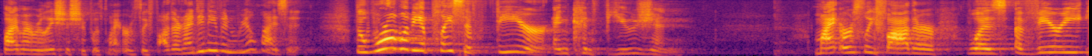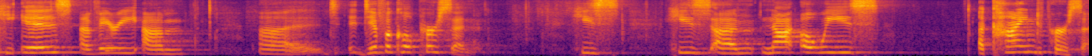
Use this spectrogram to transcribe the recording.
by my relationship with my earthly father, and I didn't even realize it. The world would be a place of fear and confusion. My earthly father was a very, he is a very um, uh, difficult person. He's, he's um, not always a kind person.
